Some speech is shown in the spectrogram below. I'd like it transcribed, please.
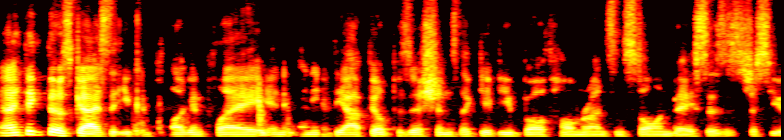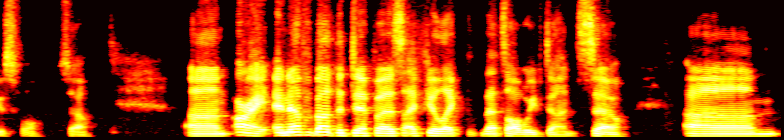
and I think those guys that you can plug and play in any of the outfield positions that give you both home runs and stolen bases is just useful. So, um, all right, enough about the Dippas. I feel like that's all we've done. So, um,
